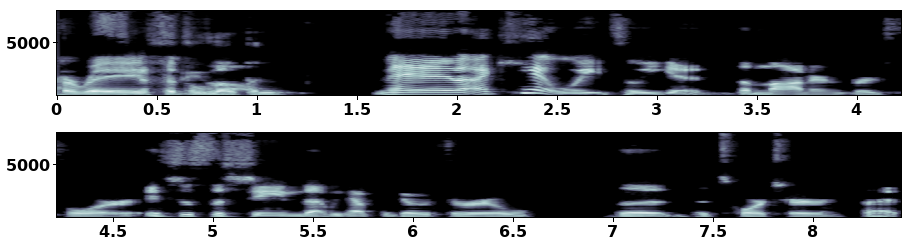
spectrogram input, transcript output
Hooray for the. Lopen. Man, I can't wait till we get the modern Bridge Four. It's just a shame that we have to go through the the torture that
